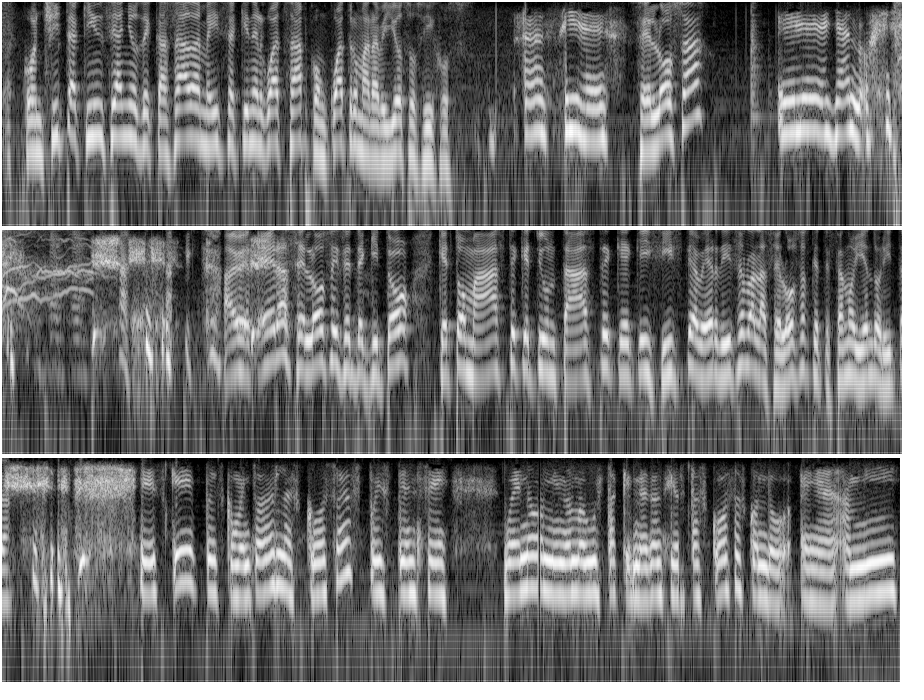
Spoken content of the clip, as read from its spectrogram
Conchita, 15 años de casada, me dice aquí en el WhatsApp con cuatro maravillosos hijos. Así es. ¿Celosa? Eh, ya no. a ver, ¿era celosa y se te quitó? ¿Qué tomaste? ¿Qué te untaste? ¿Qué, qué hiciste? A ver, díselo a las celosas que te están oyendo ahorita. es que, pues, como en todas las cosas, pues pensé, bueno, a mí no me gusta que me hagan ciertas cosas cuando eh, a mí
